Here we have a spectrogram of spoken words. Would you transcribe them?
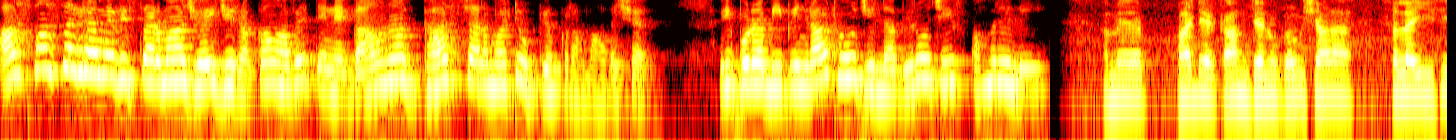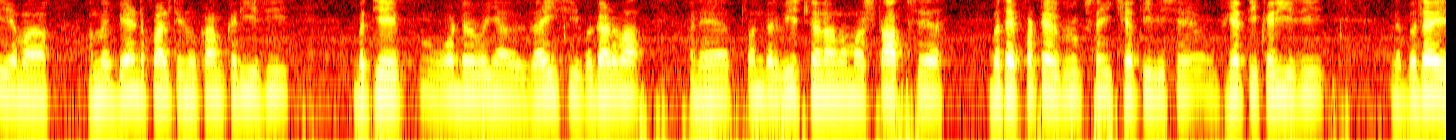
આસપાસના ગ્રામ્ય વિસ્તારમાં જઈ જે રકમ આવે તેને ગાયોના ઘાસચારા માટે ઉપયોગ કરવામાં આવે છે. રિપોર્ટર બિપિન રાઠોડ, જિલ્લા બ્યુરો ચીફ અમરેલી. અમે પાડેર કામધેનુ ગૌશાળા ચલાવીએ છીએ. એમાં અમે બેન્ડ પાર્ટીનું કામ કરીએ છીએ. બધે ઓર્ડર અહીંયા જાય છીએ વગાડવા અને પંદર વીસ જણાનો અમારો સ્ટાફ છે. બધા પટેલ ગ્રુપ સહી ખેતી વિશે ખેતી કરીએ છીએ અને બધાએ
